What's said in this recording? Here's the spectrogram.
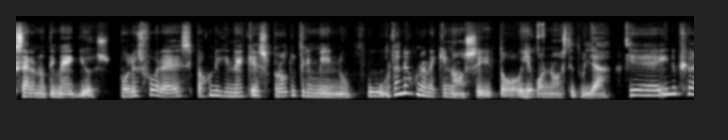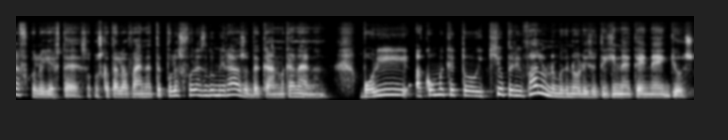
ξέραν ότι είμαι έγκυος. Πολλές φορές υπάρχουν οι γυναίκες πρώτου τριμήνου που δεν έχουν ανακοινώσει το γεγονός στη δουλειά και είναι πιο εύκολο για αυτές, όπως καταλαβαίνετε. Πολλές φορές δεν το μοιράζονται καν με κανέναν. Μπορεί ακόμα και το οικείο περιβάλλον να μην γνωρίζει ότι η γυναίκα είναι έγκυος.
